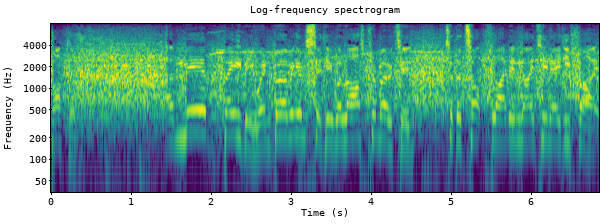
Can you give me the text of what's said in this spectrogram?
bottled. A mere baby when Birmingham City were last promoted to the top flight in 1985.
